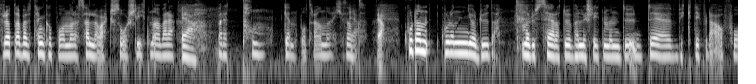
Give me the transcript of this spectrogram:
For jeg bare tenker på når jeg selv har vært så sliten. Jeg bare, ja. bare tanken på å trene, ikke sant. Ja. Ja. Hvordan, hvordan, gjør du det? Når du ser at du er veldig sliten, men du, det er viktig for deg å få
